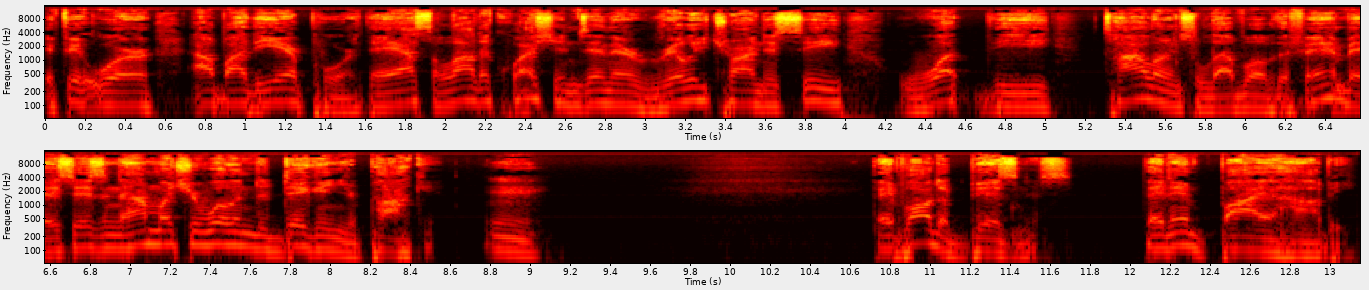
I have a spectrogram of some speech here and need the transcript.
if it were out by the airport? They asked a lot of questions, and they're really trying to see what the tolerance level of the fan base is and how much you're willing to dig in your pocket. Mm. They bought a business. They didn't buy a hobby.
